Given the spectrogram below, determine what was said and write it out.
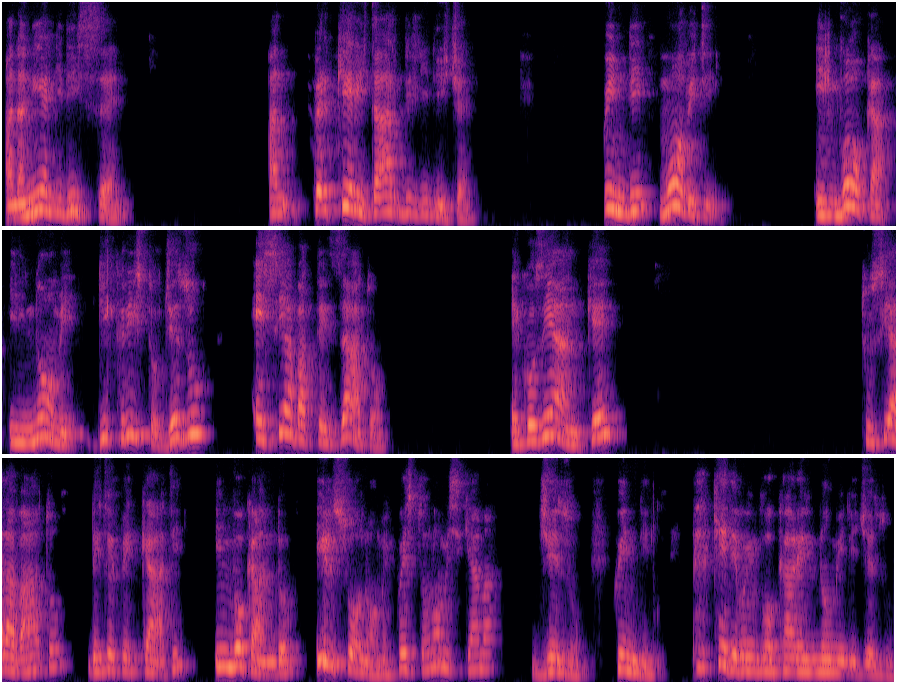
Anania gli disse, perché ritardi? gli dice. Quindi muoviti, invoca il nome di Cristo Gesù e sia battezzato. E così anche tu sia lavato dei tuoi peccati invocando il suo nome. Questo nome si chiama Gesù. Quindi perché devo invocare il nome di Gesù?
